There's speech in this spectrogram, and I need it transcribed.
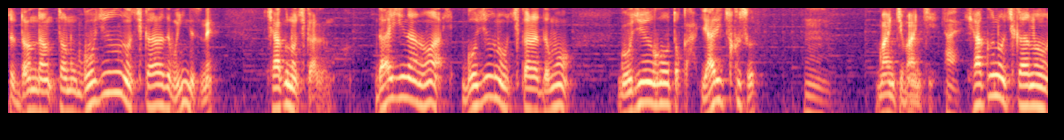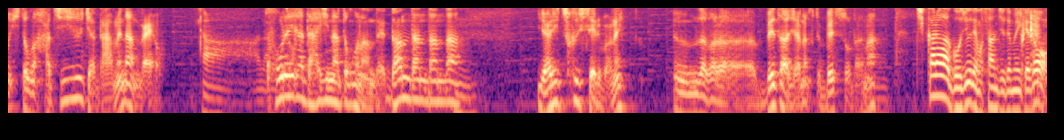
言ってだんだんその50の力でもいいんですね。100の力でも。大事なのは50の力でも55とかやり尽くす、うん、毎日毎日、はい、100の力の人が80じゃダメなんだよ。あこれが大事なとこなんだよ。だんだんだんだん、やり尽くしてればね、うん、だからベターじゃなくてベストだな、うん、力は50でも30でもいいけど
